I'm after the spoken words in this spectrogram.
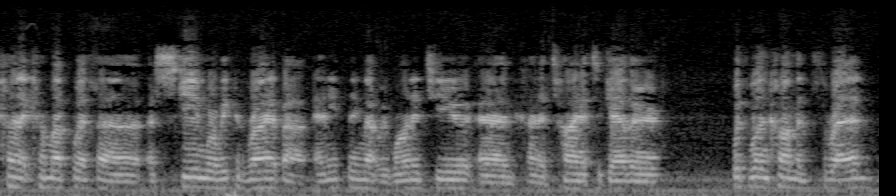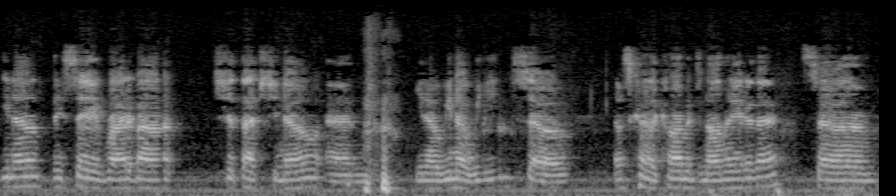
kind of come up with a, a scheme where we could write about anything that we wanted to and kind of tie it together with one common thread. You know, they say write about shit that you know, and you know we know weed, so that was kind of the common denominator there. So um,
